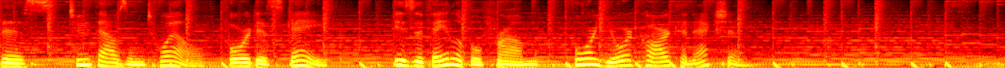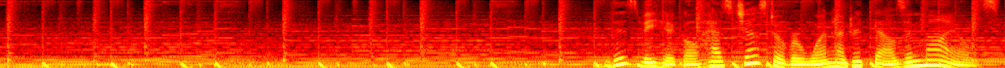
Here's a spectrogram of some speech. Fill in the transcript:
This 2012 Ford Escape is available from 4 Your Car Connection. This vehicle has just over 100,000 miles.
